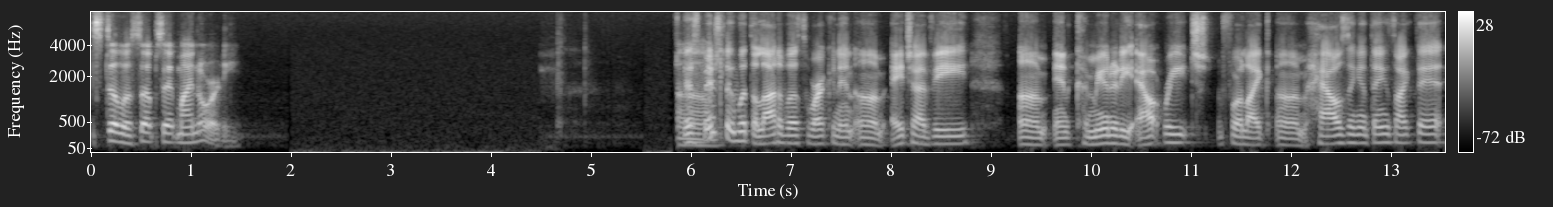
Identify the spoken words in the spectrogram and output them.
still a subset minority. Um, Especially with a lot of us working in um, HIV um, and community outreach for like um, housing and things like that.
